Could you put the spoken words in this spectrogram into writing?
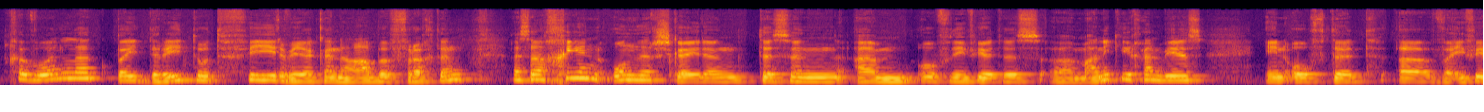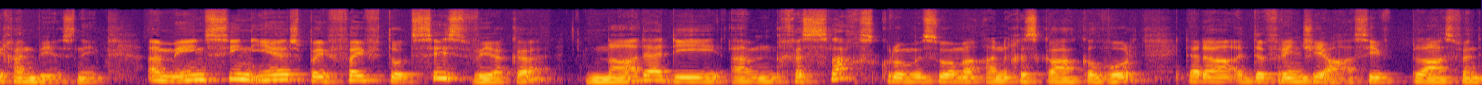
gewoonlik by 3 tot 4 weke na bevrugting, is daar geen onderskeiding tussen um of die fetus 'n uh, mannetjie gaan wees en of dit 'n uh, wyfie gaan wees nie. 'n Mens sien eers by 5 tot 6 weke nadat die um geslagskromosome aangeskakel word dat daar 'n diferensiasie plaasvind.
